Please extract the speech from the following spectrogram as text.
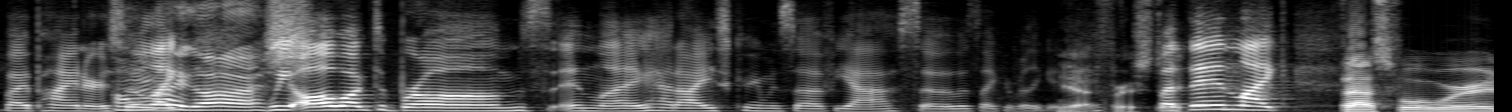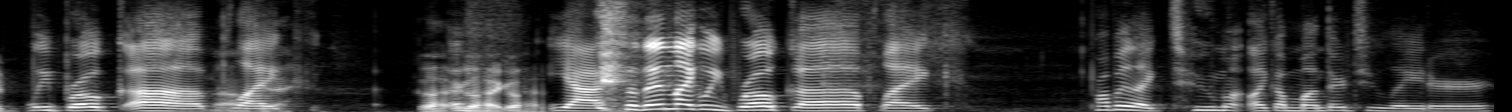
By Piner. So Oh my like gosh. we all walked to Braum's and like had ice cream and stuff. Yeah, so it was like a really good Yeah, day. first But then like Fast forward. we broke up. Okay. Like Go ahead. Go ahead. Go ahead. yeah. So then like we broke up like probably like two months, like a month or two later,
